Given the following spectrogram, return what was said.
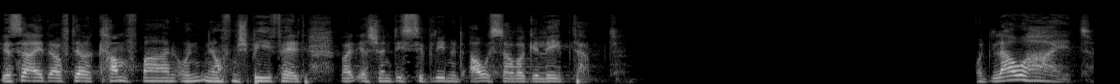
Ihr seid auf der Kampfbahn unten auf dem Spielfeld, weil ihr schon Disziplin und Ausdauer gelebt habt. Und Lauheit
